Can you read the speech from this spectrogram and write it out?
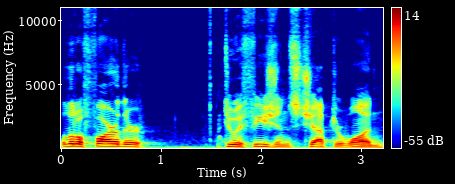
a little farther to Ephesians chapter 1.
